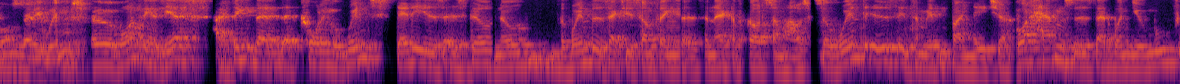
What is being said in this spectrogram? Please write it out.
or steady wind? Uh, one thing is yes. I think that, that calling wind steady is, is still no. The wind is actually something that's an act of God somehow. So wind is intermittent by nature. What happens is that when you move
